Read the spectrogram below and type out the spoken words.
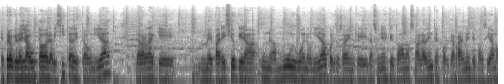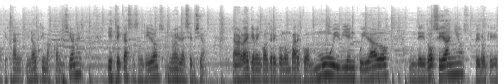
espero que les haya gustado la visita de esta unidad. La verdad que me pareció que era una muy buena unidad, por eso saben que las unidades que tomamos a la venta es porque realmente consideramos que están en óptimas condiciones y este K62 no es la excepción. La verdad que me encontré con un barco muy bien cuidado, de 12 años, pero que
